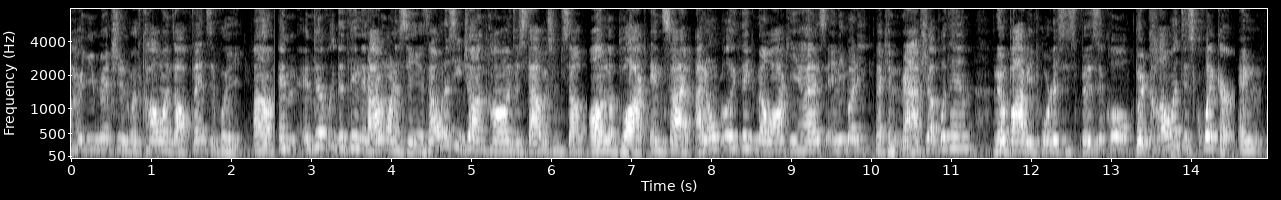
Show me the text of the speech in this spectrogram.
how you mentioned with Collins offensively. Um, and and definitely the thing that I want to see is I want to see John Collins establish himself on the block inside. I don't really think Milwaukee has anybody that can match up with him. I know Bobby Portis is physical, but Collins is quicker, and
